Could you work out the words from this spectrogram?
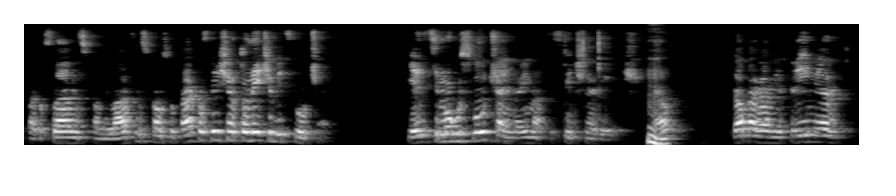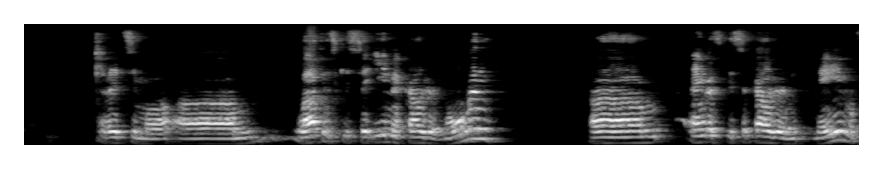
staroslavenskom i latinskom su tako slični, to neće biti slučaj. Jezici mogu slučajno imati slične riječi. Mm. Dobar vam je primjer, recimo, um, latinski se ime kaže nomen, um, engleski se kaže name, od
